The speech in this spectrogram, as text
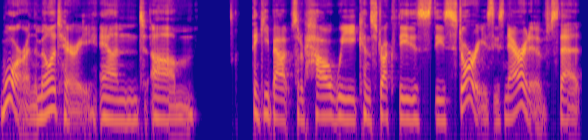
war and the military, and um, thinking about sort of how we construct these these stories, these narratives that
